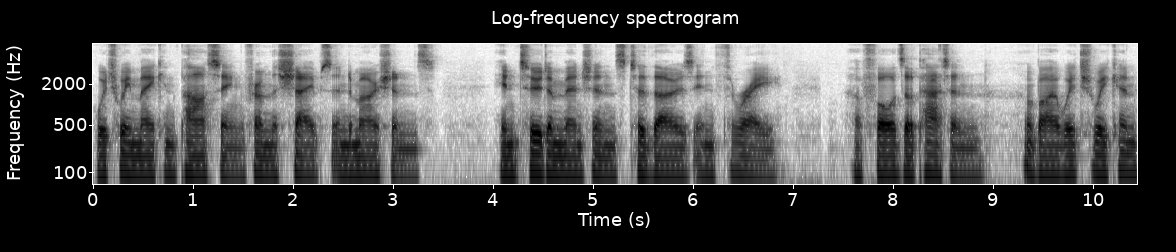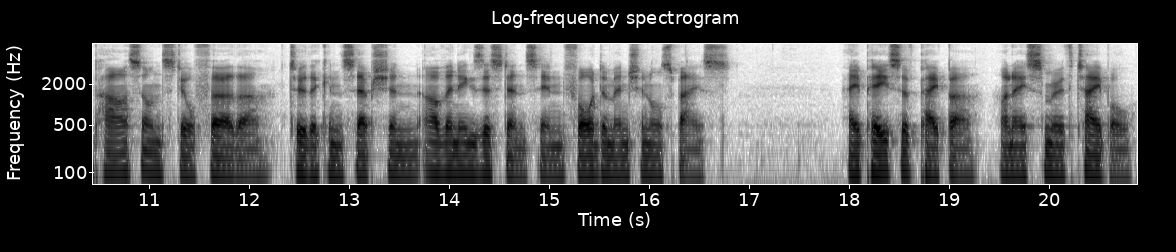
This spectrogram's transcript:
which we make in passing from the shapes and emotions in two dimensions to those in three, affords a pattern by which we can pass on still further to the conception of an existence in four dimensional space. A piece of paper on a smooth table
